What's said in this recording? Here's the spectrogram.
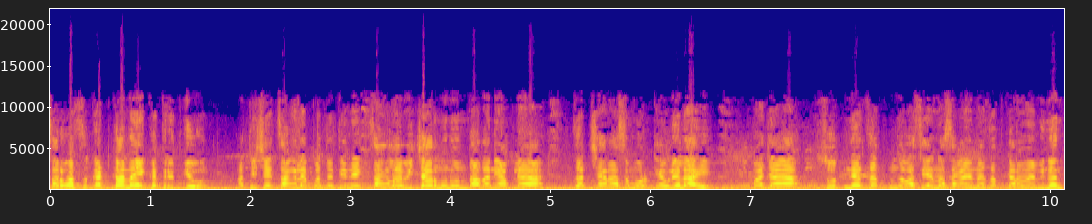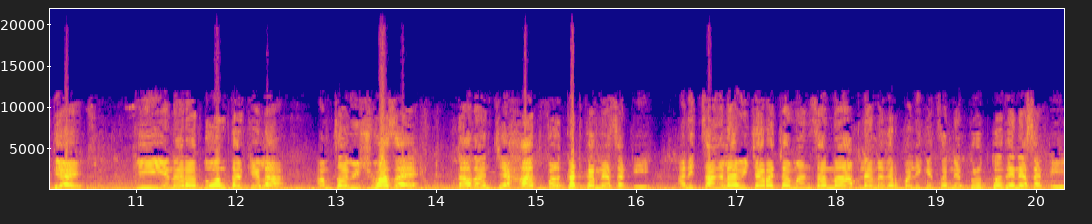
सर्वच घटकांना एकत्रित घेऊन अतिशय चांगल्या पद्धतीने एक चांगला विचार म्हणून दादांनी आपल्या जत शहरासमोर ठेवलेला आहे. माझ्या सुज्ञ जतवासियांना सगळ्यांना जतकरांना विनंती आहे की येणाऱ्या दोन तारखेला आमचा विश्वास आहे दादांचे हात बळकट करण्यासाठी आणि चांगल्या विचाराच्या माणसांना आपल्या नगरपालिकेचं नेतृत्व देण्यासाठी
